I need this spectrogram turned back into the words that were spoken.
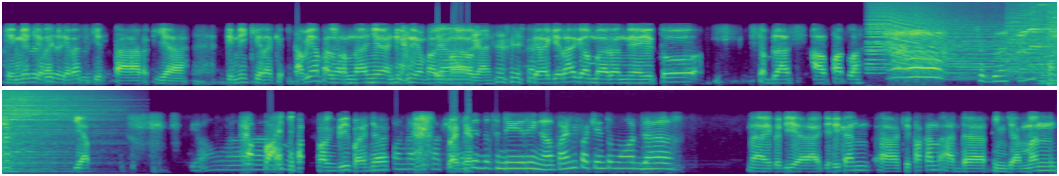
Ini kira-kira sekitar ya ini kira-kira tapi yang paling rendahnya ini yang paling Ya. mahal kan. Kira-kira gambarannya itu 11 Alphard lah. sebelas empat Yap. ya Allah Banyak Bang Di, banyak. apa nggak dipakai Banyak. aja untuk sendiri ngapain dipakai untuk modal Nah, itu dia. Jadi kan eh, kita kan ada pinjaman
